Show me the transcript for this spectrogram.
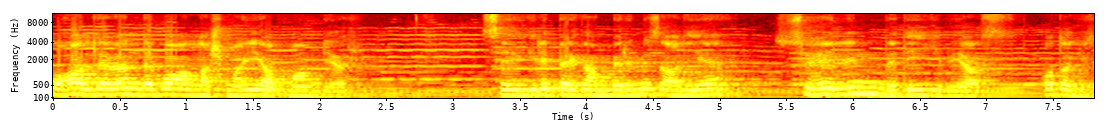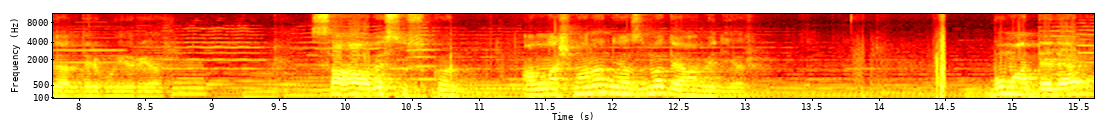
o halde ben de bu anlaşmayı yapmam diyor. Sevgili Peygamberimiz Ali'ye Süheyl'in dediği gibi yaz. O da güzeldir buyuruyor. Sahabe suskun. Anlaşmanın yazımı devam ediyor. Bu maddeler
